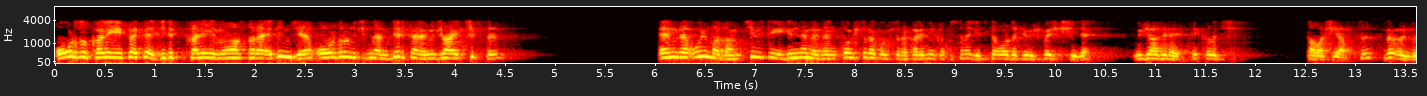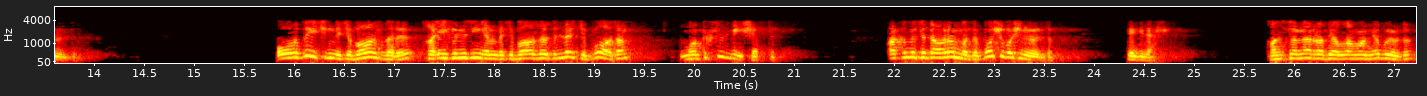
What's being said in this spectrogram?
Ordu kaleyi fethe gidip kaleyi muhasara edince ordunun içinden bir tane mücahit çıktı. Emre uymadan, kimseyi dinlemeden koştura koştura kalenin kapısına gitti. Oradaki 3-5 kişiyle mücadele etti. Kılıç savaşı yaptı ve öldürüldü. Ordu içindeki bazıları, halifemizin yanındaki bazıları dediler ki bu adam mantıksız bir iş yaptı. Akıllıca davranmadı, boşu boşuna öldü dediler. Hazreti Ömer radıyallahu anh ne buyurdu?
